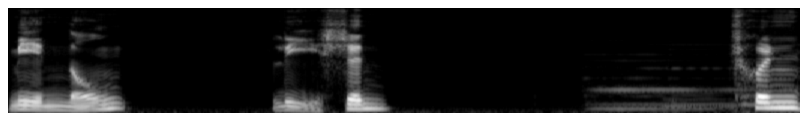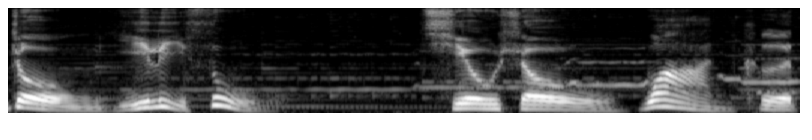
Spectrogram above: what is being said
悯农李绅春种一粒粟秋收万颗子。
